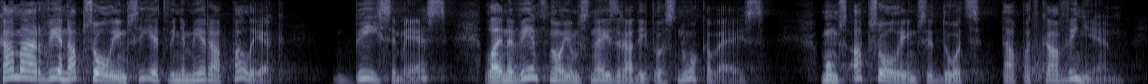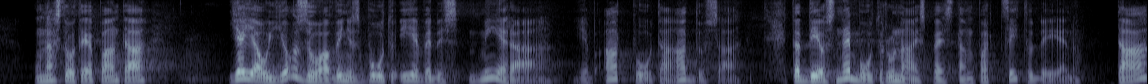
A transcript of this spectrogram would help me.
kamēr vien apsolījums iet, viņa mierā paliek, bīsimies, lai neviens no jums neizrādītos nokavējis. Mums apsolījums ir dots tāpat kā viņiem. Un 8. pantā, ja jau Jozoā viņus būtu ievedis mierā, jeb atpūtā, atdusā, tad Dievs nebūtu runājis pēc tam par citu dienu. Tā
